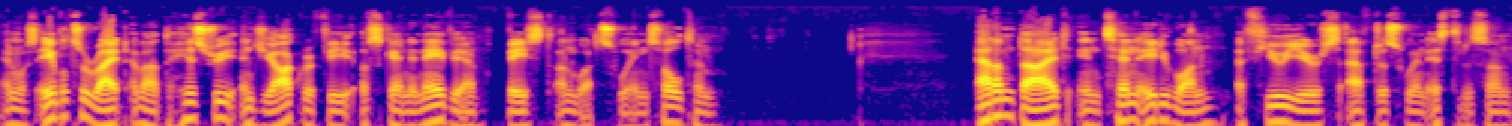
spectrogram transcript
and was able to write about the history and geography of Scandinavia based on what Sweyn told him. Adam died in 1081, a few years after Sweyn Estridsson.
